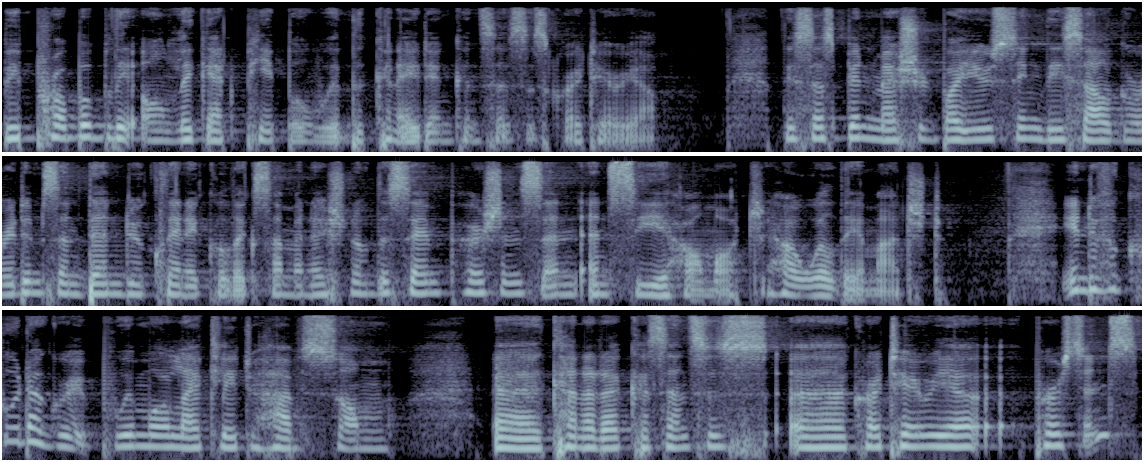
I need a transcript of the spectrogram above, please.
we probably only get people with the Canadian consensus criteria. This has been measured by using these algorithms and then do clinical examination of the same persons and, and see how much how well they matched. In the Fukuda group, we're more likely to have some uh, Canada consensus uh, criteria persons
